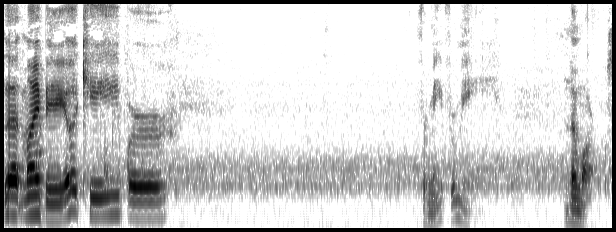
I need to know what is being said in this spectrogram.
That might be a keeper. For me, for me. No marks.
